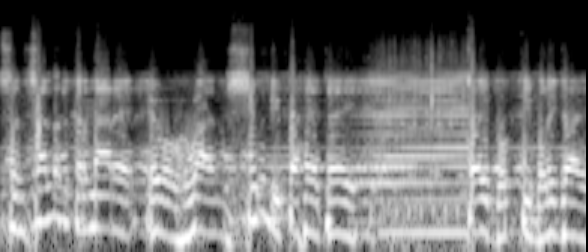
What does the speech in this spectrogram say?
સંચાલન કરનારે એવો ભગવાન શિવની પાસે જાય. તો એ મળી જાય.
